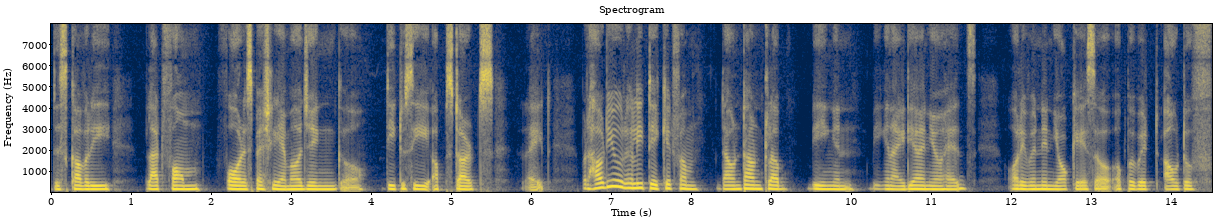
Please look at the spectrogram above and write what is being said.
discovery platform for especially emerging uh, D2C upstarts, right? But how do you really take it from downtown club being in being an idea in your heads, or even in your case, a, a pivot out of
